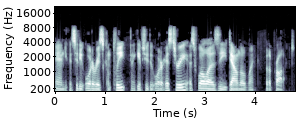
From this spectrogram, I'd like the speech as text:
and you can see the order is complete, and it gives you the order history as well as the download link for the product.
